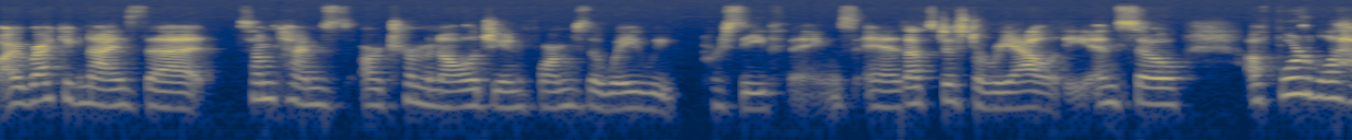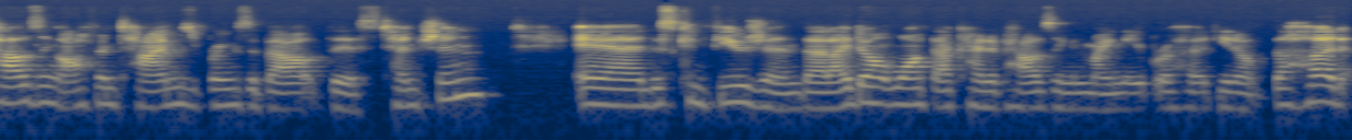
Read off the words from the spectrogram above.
I recognize that sometimes our terminology informs the way we perceive things, and that's just a reality. And so, affordable housing oftentimes brings about this tension and this confusion that I don't want that kind of housing in my neighborhood. You know, the HUD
